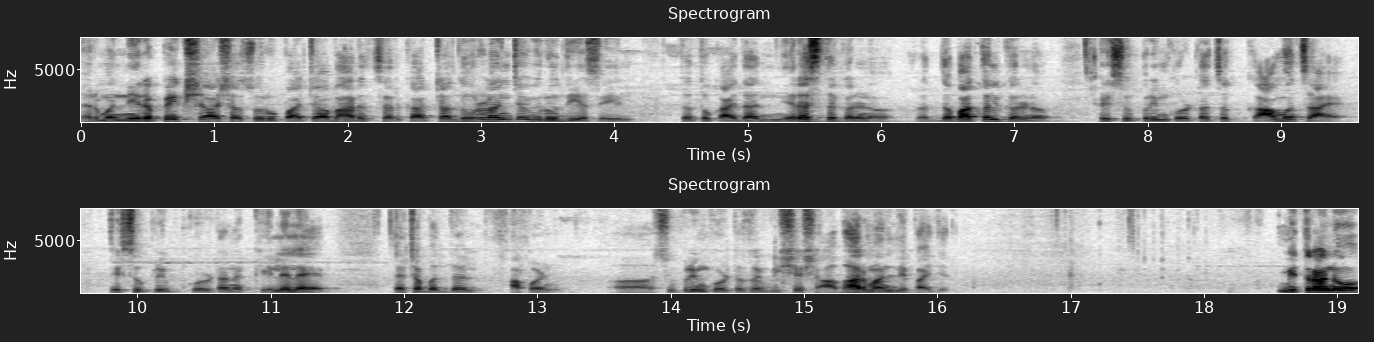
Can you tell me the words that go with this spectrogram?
धर्मनिरपेक्ष अशा स्वरूपाच्या भारत सरकारच्या धोरणांच्या विरोधी असेल तर तो कायदा निरस्त करणं रद्दबातल करणं हे सुप्रीम कोर्टाचं कामच आहे. ते सुप्रीम कोर्टानं केलेलं आहे. त्याच्याबद्दल आपण सुप्रीम कोर्टाचे विशेष आभार मानले पाहिजेत. मित्रांनो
